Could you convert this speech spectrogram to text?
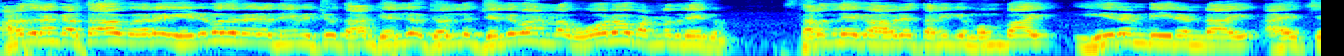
അനന്തരം കർത്താവ് വേറെ എഴുപത് പേരെ നിയമിച്ചു. താൻ ചെല്ലു ചൊല്ലു ചെല്ലുവാനുള്ള ഓരോ പട്ടണത്തിലേക്കും സ്ഥലത്തിലേക്കും അവരെ തനിക്ക് മുമ്പായി ഈരണ്ട് ഈരണ്ടായി അയച്ച്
